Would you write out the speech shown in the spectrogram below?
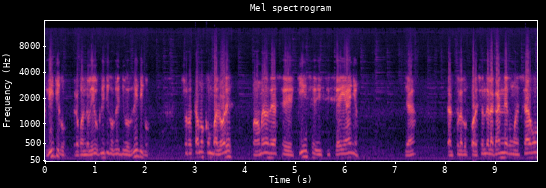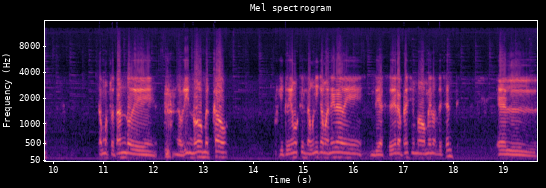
crítico, pero cuando le digo crítico, crítico, crítico, nosotros estamos con valores más o menos de hace 15, 16 años, ya, tanto la Corporación de la Carne como en Sago, estamos tratando de abrir nuevos mercados, porque creemos que es la única manera de, de acceder a precios más o menos decentes. El,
